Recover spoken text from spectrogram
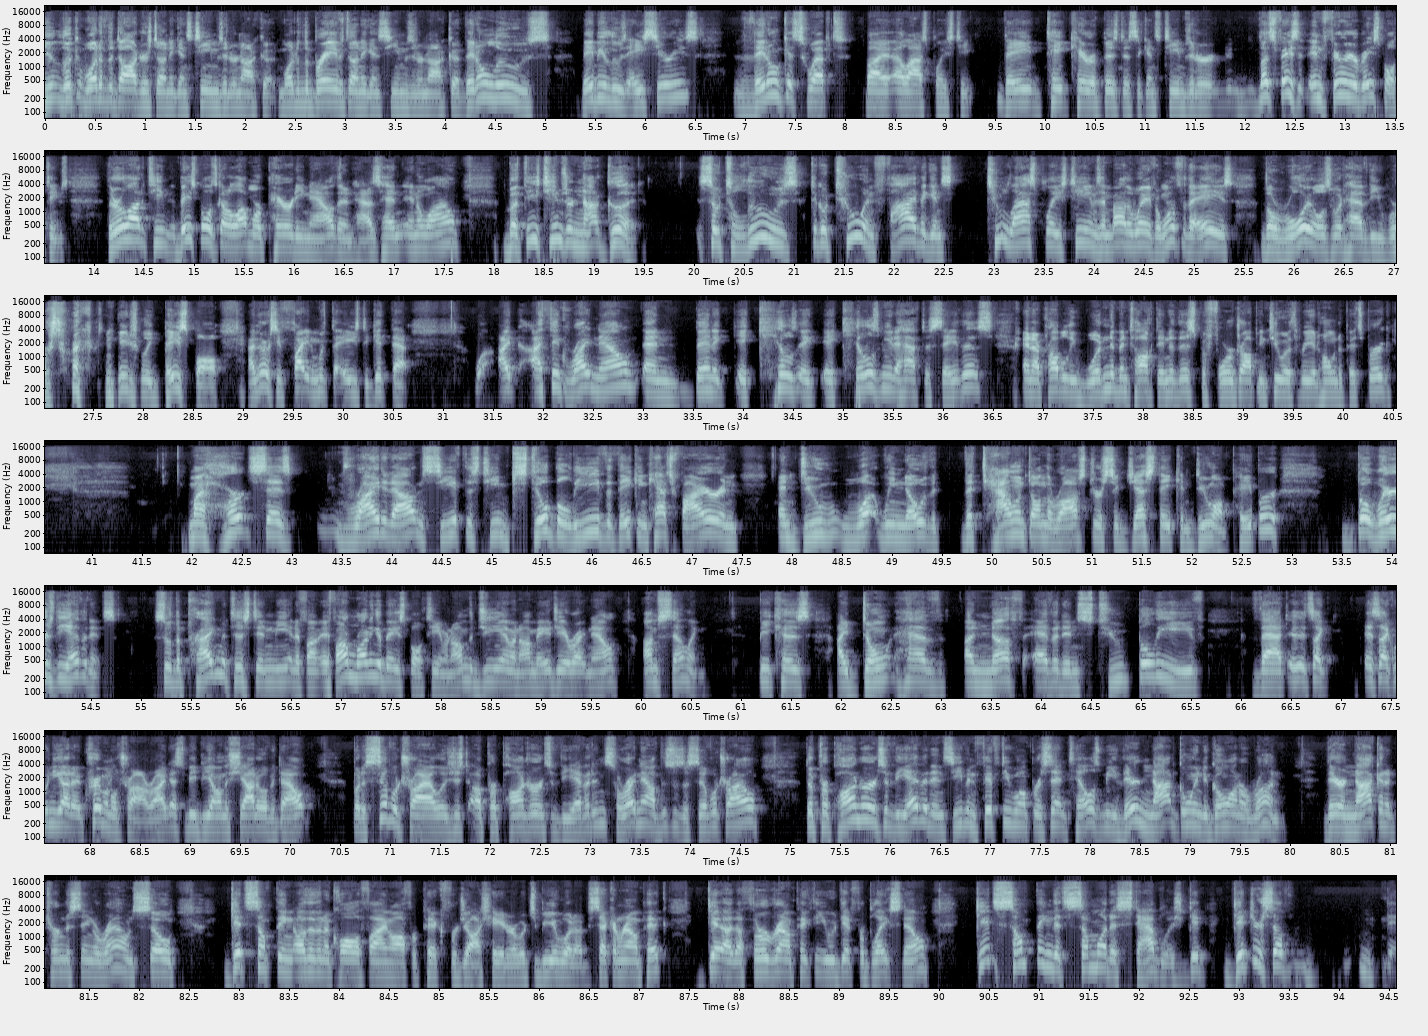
you look at what have the Dodgers done against teams that are not good? What have the Braves done against teams that are not good? They don't lose, maybe lose a series. They don't get swept by a last place team they take care of business against teams that are, let's face it, inferior baseball teams. There are a lot of teams. Baseball's got a lot more parity now than it has had in a while, but these teams are not good. So to lose, to go two and five against two last place teams, and by the way, if it weren't for the A's, the Royals would have the worst record in Major League Baseball, and they're actually fighting with the A's to get that. Well, I, I think right now, and Ben, it, it kills it, it kills me to have to say this, and I probably wouldn't have been talked into this before dropping two or three at home to Pittsburgh. My heart says ride it out and see if this team still believe that they can catch fire and and do what we know that the talent on the roster suggests they can do on paper. But where's the evidence? So the pragmatist in me, and if I'm if I'm running a baseball team and I'm the GM and I'm AJ right now, I'm selling because I don't have enough evidence to believe that it's like it's like when you got a criminal trial, right? It has to be beyond the shadow of a doubt. But a civil trial is just a preponderance of the evidence. So right now, this is a civil trial. The preponderance of the evidence, even 51%, tells me they're not going to go on a run. They're not going to turn this thing around. So get something other than a qualifying offer pick for Josh Hader, which would be what a second round pick. Get a, a third round pick that you would get for Blake Snell get something that's somewhat established. Get get yourself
